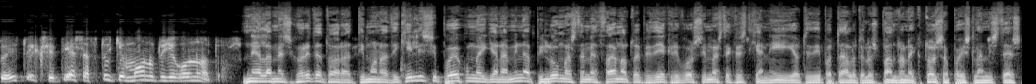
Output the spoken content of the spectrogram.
ζωή του εξαιτίας αυτού και μόνο του γεγονότος. Ναι, αλλά με συγχωρείτε τώρα. Τη μοναδική λύση που έχουμε για να μην απειλούμαστε με θάνατο επειδή ακριβώς είμαστε χριστιανοί ή οτιδήποτε άλλο τέλος πάντων εκτός από Ισλαμιστές.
